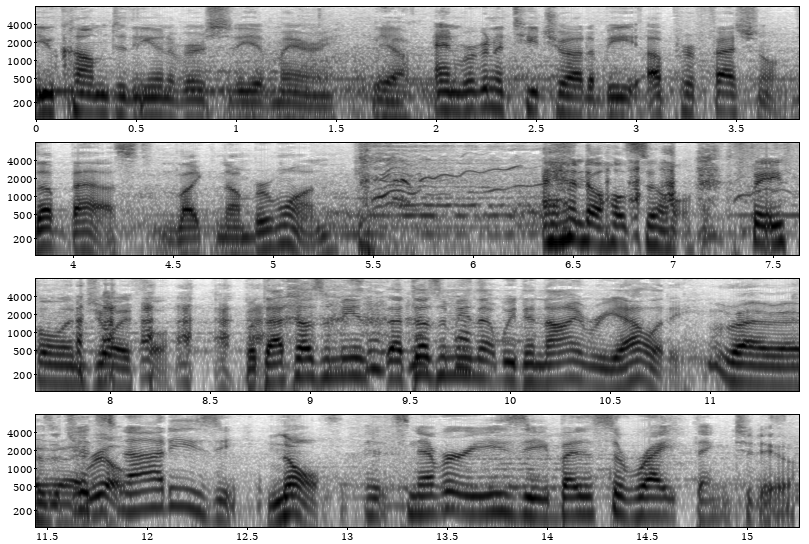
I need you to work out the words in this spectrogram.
You come to the University of Mary. Yeah. And we're going to teach you how to be a professional, the best, like number one. and also faithful and joyful. But that doesn't mean that doesn't mean that we deny reality. Right, right, Because it's It's real. not easy. no. It's never easy, but it's the right thing to do.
